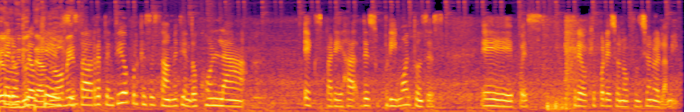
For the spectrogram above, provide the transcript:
pero, creo que él sí nuevamente. estaba arrepentido porque se estaba metiendo con la expareja de su primo, entonces eh, pues creo que por eso no funcionó el amigo.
